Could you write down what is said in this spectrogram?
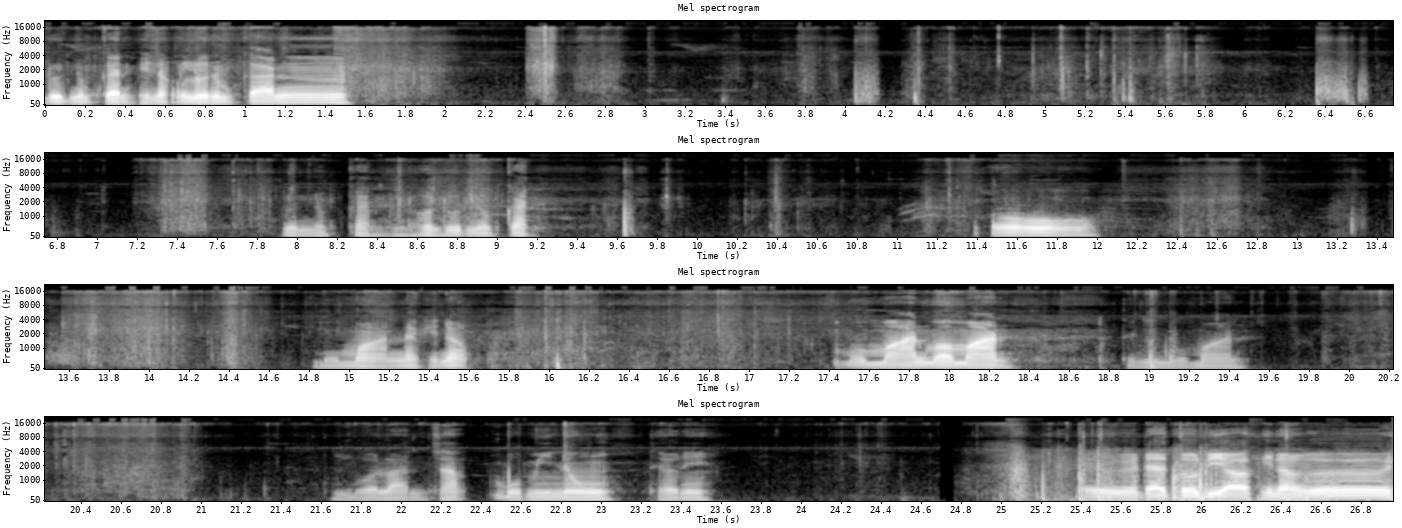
รุ่นนำกันพี่น้องรุ่นนำกัน รุ่นนำกันรอรุ่นนำกัน โอ้บมานนะพี่น้องบมานบมานตัวนี้บมานโบราณจักบ่มีหนูแถวนี้ เออ ได้ตัวเดียวพี่น้องเอ้ย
